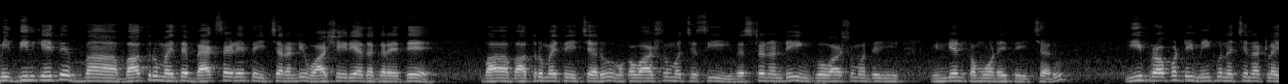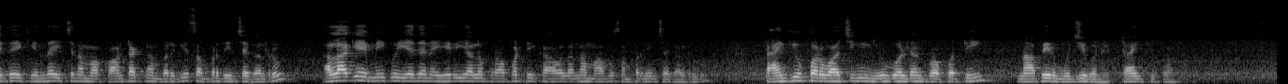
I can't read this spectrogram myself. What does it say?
మీ దీనికి అయితే బా బాత్రూమ్ అయితే బ్యాక్ సైడ్ అయితే ఇచ్చారండి. వాష్ ఏరియా దగ్గర అయితే బా బాత్రూమ్ అయితే ఇచ్చారు. ఒక వాష్రూమ్ వచ్చేసి వెస్టర్న్ అండి. ఇంకో వాష్రూమ్ అంటే ఇండియన్ కమోడ్ అయితే ఇచ్చారు. ఈ ప్రాపర్టీ మీకు నచ్చినట్లయితే కింద ఇచ్చిన మా కాంటాక్ట్ నెంబర్కి సంప్రదించగలరు. అలాగే మీకు ఏదైనా ఏరియాలో ప్రాపర్టీ కావాలన్నా మాకు సంప్రదించగలరు. Thank you for watching new golden property నా పేరు ముజీబ్ అని థ్యాంక్ యూ ఫర్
